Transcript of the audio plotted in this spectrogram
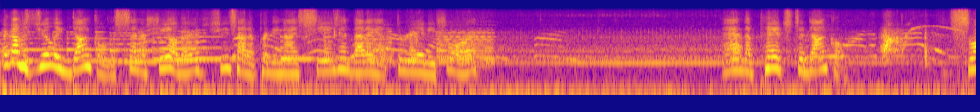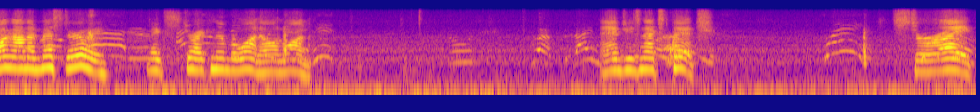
Here comes Julie Dunkel, the center fielder. She's had a pretty nice season, batting at 384. And the pitch to Dunkel. Swung on and missed early. Makes strike number one, 0-1. Angie's next pitch. Strike.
